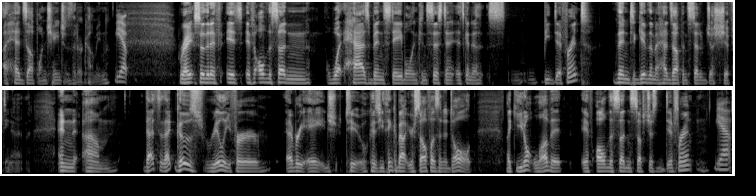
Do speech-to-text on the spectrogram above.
a heads up on changes that are coming yep right? So that if it's if all of a sudden what has been stable and consistent is going to be different, then to give them a heads up instead of just shifting it, and um, that's that goes really for every age too, because you think about yourself as an adult, like you don't love it if all of a sudden stuff's just different yep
